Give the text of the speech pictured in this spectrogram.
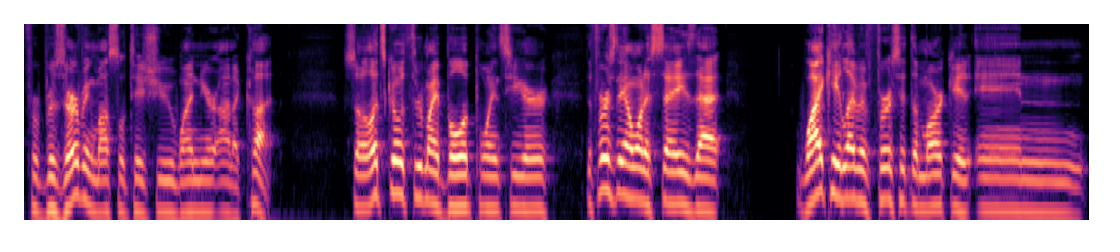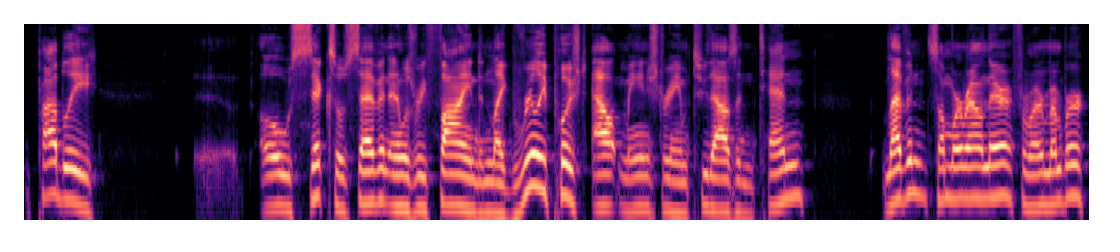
for preserving muscle tissue when you're on a cut so let's go through my bullet points here. The first thing I want to say is that YK11 first hit the market in probably uh, 06, 07, and it was refined and like really pushed out mainstream 2010, 11, somewhere around there, from I remember.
